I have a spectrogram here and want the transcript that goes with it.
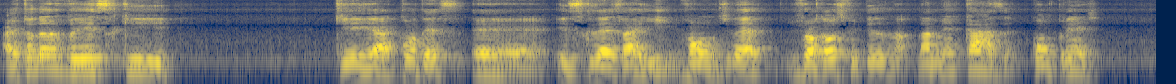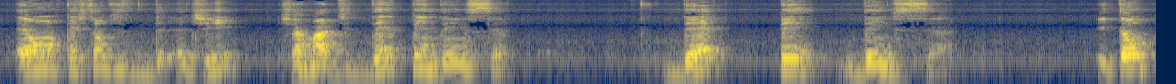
Aí toda vez que que acontece, é, eles quiserem sair, vão direto jogar os filhos na, na, minha casa, compreende? É uma questão de, de chamar de dependência. Dependência. Então,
